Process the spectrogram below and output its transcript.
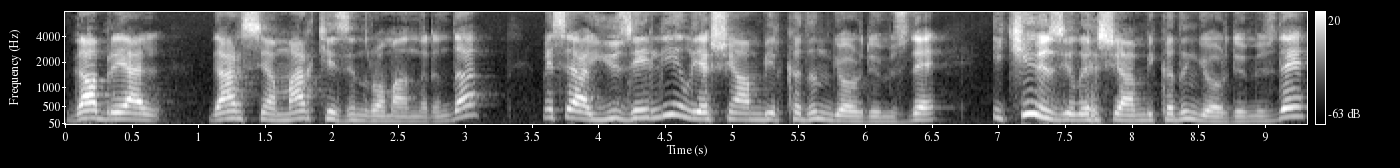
Gabriel Garcia Marquez'in romanlarında mesela 150 yıl yaşayan bir kadın gördüğümüzde 200 yıl yaşayan bir kadın gördüğümüzde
